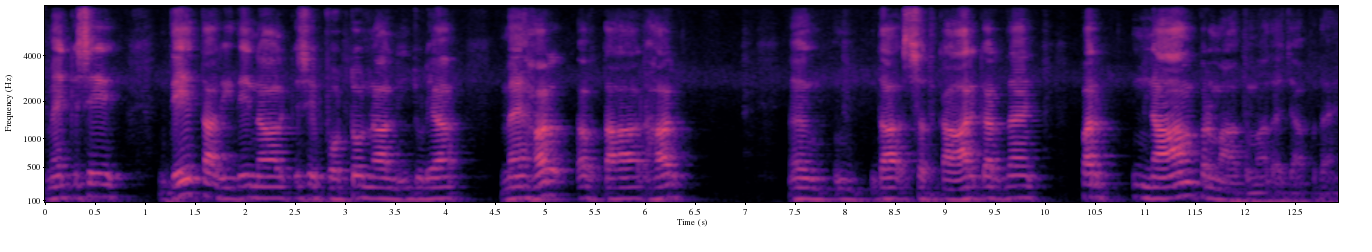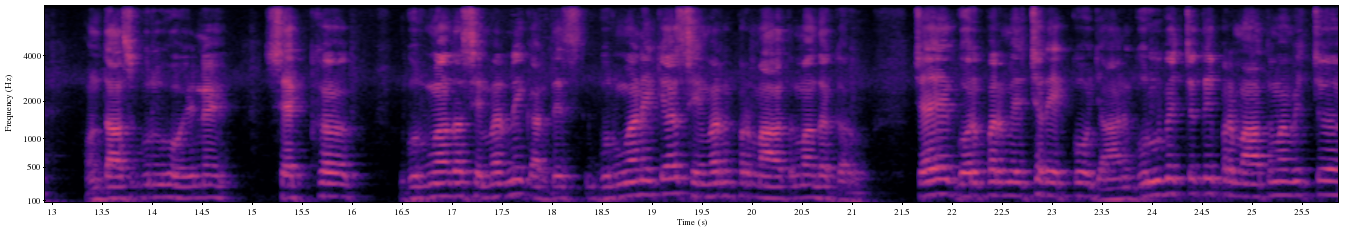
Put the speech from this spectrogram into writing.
ਮੈਂ ਕਿਸੇ ਦੇਹਧਾਰੀ ਦੇ ਨਾਲ, ਕਿਸੇ ਫੋਟੋ ਨਾਲ ਨਹੀਂ ਜੁੜਿਆ। ਮੈਂ ਹਰ ਅਵਤਾਰ, ਹਰ ਦਾ ਸਤਿਕਾਰ ਕਰਦਾ ਪਰ ਨਾਮ ਪਰਮਾਤਮਾ ਦਾ ਜਪਦਾ ਹੈ। ਹੁਣ 10 ਗੁਰੂ ਹੋਏ ਨੇ, ਸਿੱਖ ਗੁਰੂਆਂ ਦਾ ਸਿਮਰਨ ਨਹੀਂ ਕਰਦੇ। ਗੁਰੂਆਂ ਨੇ ਕਿਹਾ, ਸਿਮਰਨ ਪਰਮਾਤਮਾ ਦਾ ਕਰੋ। ਚਾਹੇ ਗੁਰ ਪਰਮੇਸ਼ਰ ਏਕੋ ਜਾਣ ਗੁਰੂ ਵਿੱਚ ਤੇ ਪ੍ਰਮਾਤਮਾ ਵਿੱਚ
